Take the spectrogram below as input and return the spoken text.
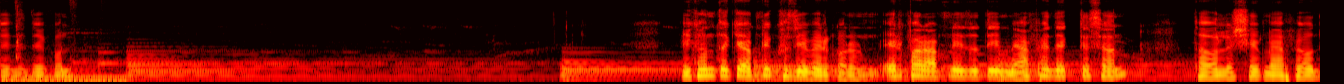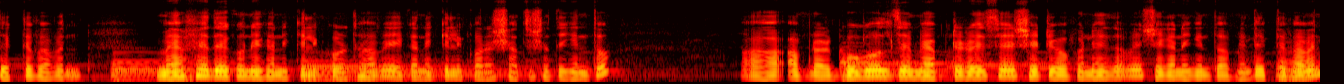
এই যে দেখুন। এখান থেকে আপনি খুঁজে বের করুন। এরপর আপনি যদি ম্যাপে দেখতে চান, তাহলে সে ম্যাপেও দেখতে পাবেন। ম্যাপে দেখুন, এখানে ক্লিক করতে হবে। এখানে ক্লিক করার সাথে সাথে কিন্তু আপনার গুগল যে ম্যাপটি রয়েছে, সেটি ওপেন হয়ে যাবে। সেখানে কিন্তু আপনি দেখতে পাবেন।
